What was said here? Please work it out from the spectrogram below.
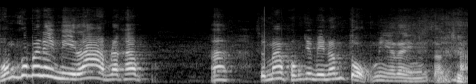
ผมก็ไม่ได้มีลาบนะครับอะส่วนมากผมจะมีน้ำตกมีอะไรอย่างเงี้ยตอนเช้า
